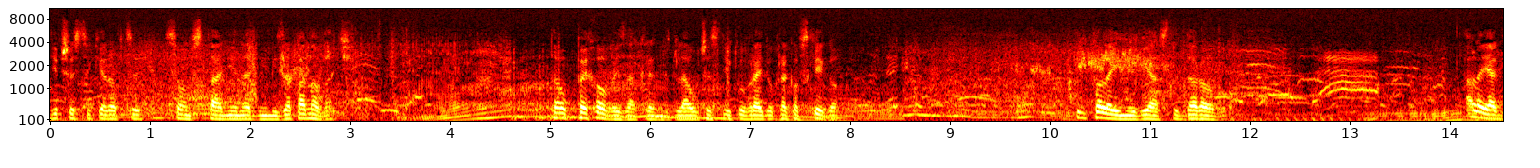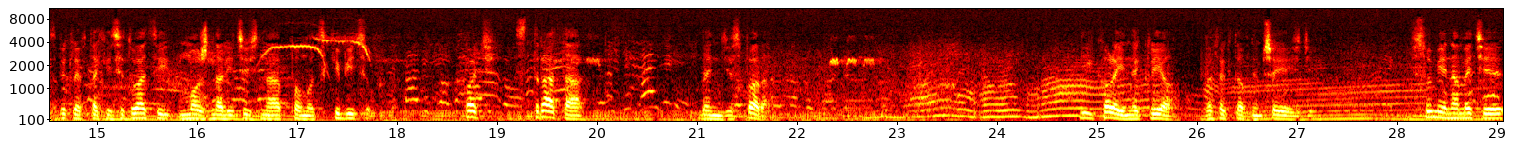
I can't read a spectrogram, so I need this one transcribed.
nie wszyscy kierowcy są w stanie nad nimi zapanować. To pechowy zakręt dla uczestników rajdu krakowskiego. I kolejny wjazd do rowu. Ale jak zwykle w takiej sytuacji można liczyć na pomoc kibiców. Choć strata będzie spora. I kolejne Clio w efektownym przejeździe. W sumie na mecie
